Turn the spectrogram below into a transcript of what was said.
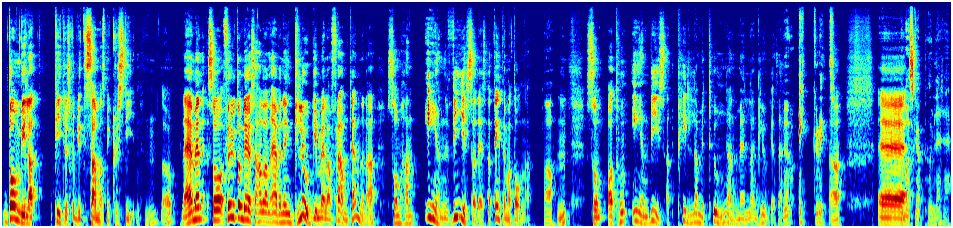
de vill att Peter ska bli tillsammans med Christine. Ja. Nej men, så förutom det så hade han även en glugg mellan framtänderna som han envisades, jag tänkte Madonna. ja. Mm. Som att hon envis att pilla med tungan mellan gluggen. Men vad äckligt. Ja. Eh, Man ska pulla det.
